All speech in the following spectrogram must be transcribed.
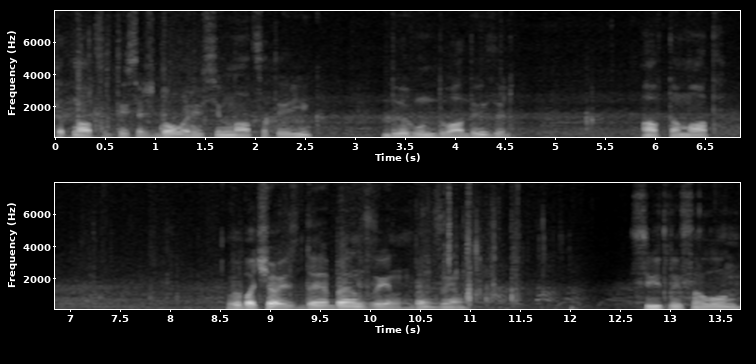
15 тисяч доларів, 17 рік, двигун 2 дизель, автомат. Вибачаюсь, де бензин? Бензин. Світлий салон.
